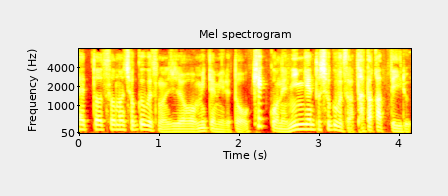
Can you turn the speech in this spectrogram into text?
えっと、その植物の事情を見てみると結構ね人間と植物が戦っている。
